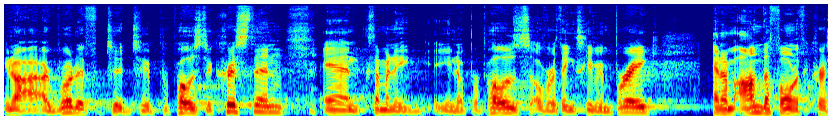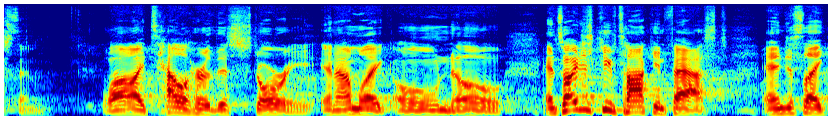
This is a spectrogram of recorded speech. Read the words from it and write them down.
you know, I wrote it to, to propose to Kristen and because I'm going to, you know, propose over Thanksgiving break. And I'm on the phone with Kristen while I tell her this story. And I'm like, oh no. And so I just keep talking fast and just like,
